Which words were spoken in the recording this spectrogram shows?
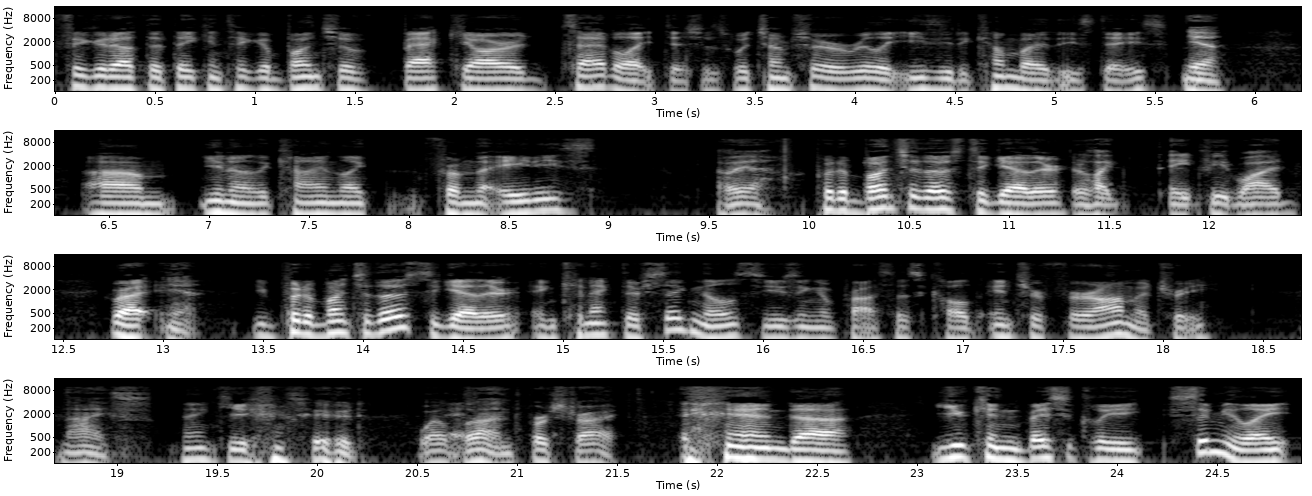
figured out that they can take a bunch of backyard satellite dishes, which I'm sure are really easy to come by these days. Yeah. Um, you know, the kind like from the 80s. Oh yeah. Put a bunch of those together. They're like eight feet wide. Right. Yeah. You put a bunch of those together and connect their signals using a process called interferometry. Nice. Thank you. Dude, well done. First try. and uh, you can basically simulate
